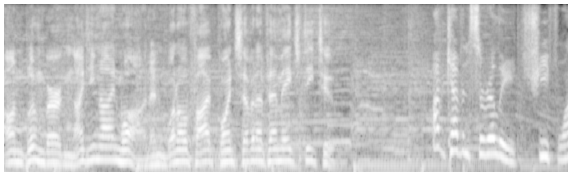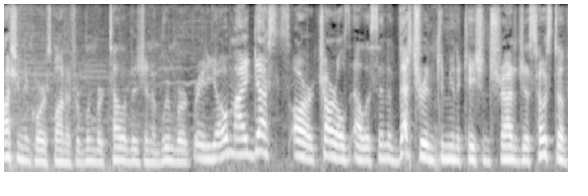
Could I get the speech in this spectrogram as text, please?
on Bloomberg 99.1 and 105.7 FM HD2. I'm Kevin Cirilli, Chief Washington Correspondent for Bloomberg Television and Bloomberg Radio. My guests are Charles Ellison, a veteran communication strategist, host of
